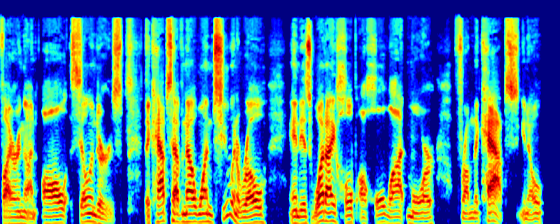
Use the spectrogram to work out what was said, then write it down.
firing on all cylinders. The Caps have now won two in a row and is what I hope a whole lot more from the Caps. You know,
